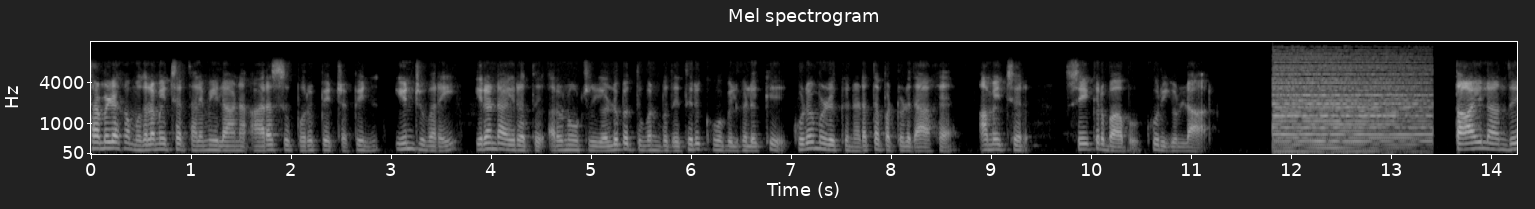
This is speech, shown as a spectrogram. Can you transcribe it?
தமிழக முதலமைச்சர் தலைமையிலான அரசு பொறுப்பேற்ற பின் இன்று வரை இரண்டாயிரத்து அறுநூற்று எழுபத்து ஒன்பது திருக்கோவில்களுக்கு குடமுழுக்கு நடத்தப்பட்டுள்ளதாக அமைச்சர் சேகர்பாபு கூறியுள்ளார். தாய்லாந்து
